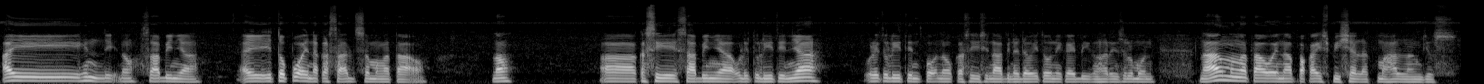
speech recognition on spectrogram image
ay hindi, no, sabi niya, ay ito po ay nakasaad sa mga tao, no, ah kasi sabi niya, ulit-ulitin niya, ulit-ulitin po, no, kasi sinabi na daw ito ni kaibigang Harin Solomon, na ang mga tao ay napaka-special at mahal ng Diyos.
